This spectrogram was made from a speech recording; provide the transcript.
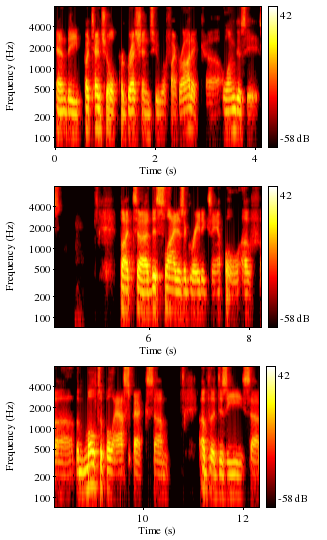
and the potential progression to a fibrotic uh, lung disease. But uh, this slide is a great example of uh, the multiple aspects um, of the disease. Uh,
